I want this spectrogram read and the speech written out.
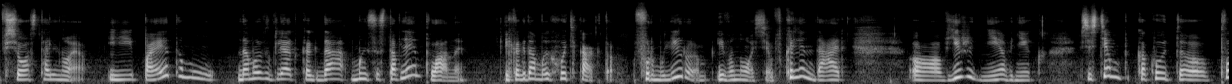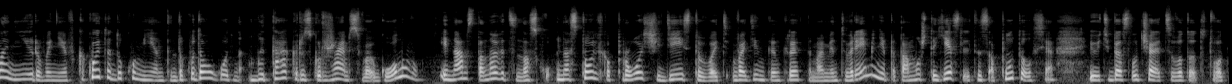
все остальное. И поэтому, на мой взгляд, когда мы составляем планы, и когда мы хоть как-то формулируем и выносим в календарь, а, в ежедневник, в систему какое-то планирование, в какой-то документ, да куда угодно, мы так разгружаем свою голову, и нам становится настолько проще действовать в один конкретный момент времени, потому что если ты запутался, и у тебя случается вот этот вот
